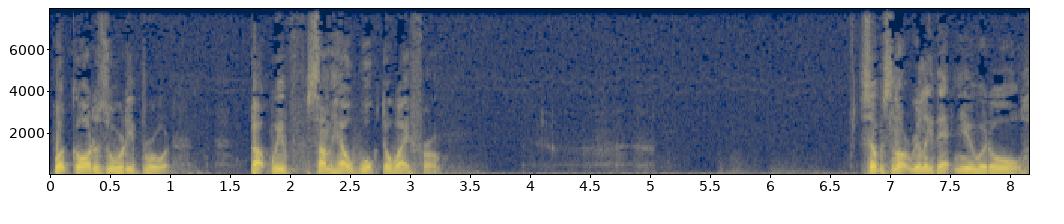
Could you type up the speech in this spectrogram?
what God has already brought, but we've somehow walked away from. So it's not really that new at all.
